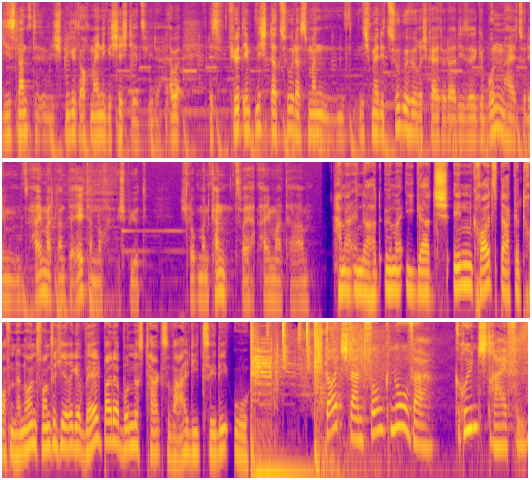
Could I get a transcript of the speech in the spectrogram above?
dieses Land spiegelt auch meine Geschichte jetzt wieder. Aber das führt eben nicht dazu, dass man nicht mehr die Zugehörigkeit oder diese Gebundenheit zu dem Heimatland der Eltern noch spürt. Ich glaube, man kann zwei Heimaten haben. Hanna Ender hat Ömer Igatsch in Kreuzberg getroffen. Der 29-Jährige wählt bei der Bundestagswahl die CDU. Deutschlandfunk Nova. Grünstreifen.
